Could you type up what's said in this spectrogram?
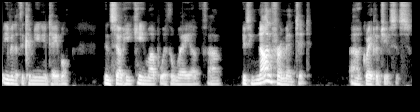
even at the communion table. And so he came up with a way of uh, using non fermented uh, grape juices.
